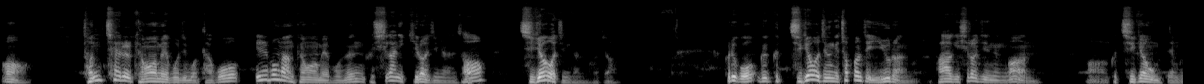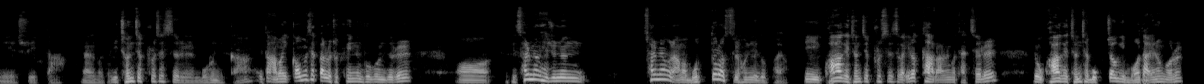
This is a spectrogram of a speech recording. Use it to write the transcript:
어 전체를 경험해 보지 못하고 일부만 경험해 보는 그 시간이 길어지면서 지겨워진다는 거죠. 그리고 그, 그 지겨워지는 게 첫 번째 이유라는 거죠. 과학이 싫어지는 건 어, 그 지겨움 때문일 수 있다라는 거죠. 이 전체 프로세스를 모르니까 일단 아마 이 검은 색깔로 적혀 있는 부분들을 어, 설명해 주는 설명을 아마 못 들었을 확률이 높아요. 이 과학의 전체 프로세스가 이렇다라는 것 자체를 그리고 과학의 전체 목적이 뭐다 이런 거를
